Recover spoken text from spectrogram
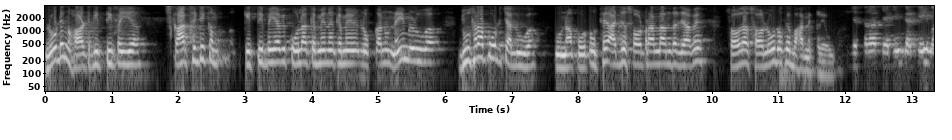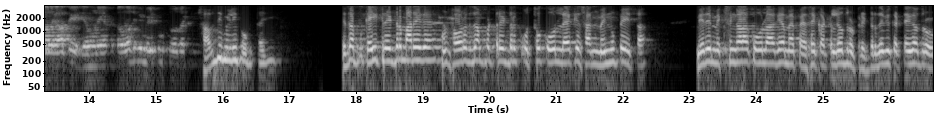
ਲੋਡਿੰਗ ਹਾਲਟ ਕੀਤੀ ਪਈ ਆ ਸਕਾਰਸਿਟੀ ਕੀਤੀ ਪਈ ਆ ਵੀ ਕੋਲਾ ਕਿਵੇਂ ਨਾ ਕਿਵੇਂ ਲੋਕਾਂ ਨੂੰ ਨਹੀਂ ਮਿਲੂਗਾ। ਦੂਸਰਾ ਪੋਰਟ ਚਾਲੂਗਾ ਪੂਨਾ ਪੋਰਟ ਉੱਥੇ ਅੱਜ 100 ਟਰਾਲਾ ਅੰਦਰ ਜਾਵੇ 100 ਦਾ 100 ਲੋਡ ਹੋ ਕੇ ਬਾਹਰ ਨਿਕਲ ਆਊਗਾ। ਜਿਸ ਤਰ੍ਹਾਂ ਚੈਕਿੰਗ ਕਰਕੇ ਹੀ ਮਾਲਗਾਹ ਭੇਜਦੇ ਹੋਣੇ ਆ ਫਿਰ ਤਾਂ ਉਹਨਾਂ ਦੀ ਵੀ ਮਿਲ ਭੁਗਤ ਹੋ ਸਕਦੀ। ਸਭ ਦੀ ਮਿਲੀ ਭੁਗਤ ਹੈ ਜੀ। ਇਹ ਤਾਂ ਕਈ ਟਰੇਡਰ ਮਾਰੇ ਗਏ। ਹੁਣ ਫੋਰ ਐਗਜ਼ਾਮਪਲ ਟਰੇਡਰ ਉੱਥੋਂ ਕੋਲ ਲੈ ਕੇ ਸਾਨੂੰ ਮੈਨੂੰ ਭੇਜਤਾ। ਮੇਰੇ ਮਿਕਸਿੰਗ ਵਾਲਾ ਕੋਲ ਆ ਗਿਆ ਮੈਂ ਪੈਸੇ ਕੱਟ ਲਏ ਉਧਰੋਂ ਟਰੇਡਰ ਦੇ ਵੀ ਕੱਟੇਗਾ ਉਧਰੋਂ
